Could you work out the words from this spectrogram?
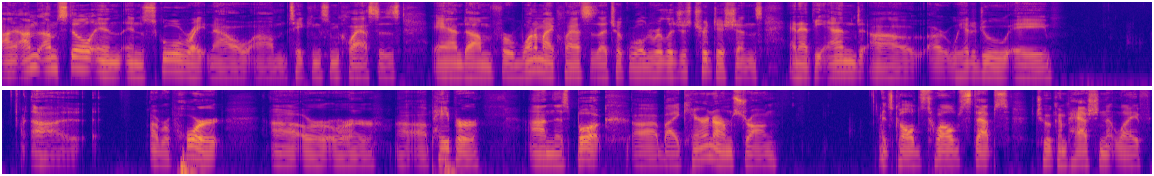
I, am I'm still in, in school right now, um, taking some classes, and um, for one of my classes, I took World Religious Traditions, and at the end, uh, we had to do a uh, a report uh, or, or uh, a paper on this book uh, by Karen Armstrong it's called 12 Steps to a Compassionate Life.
